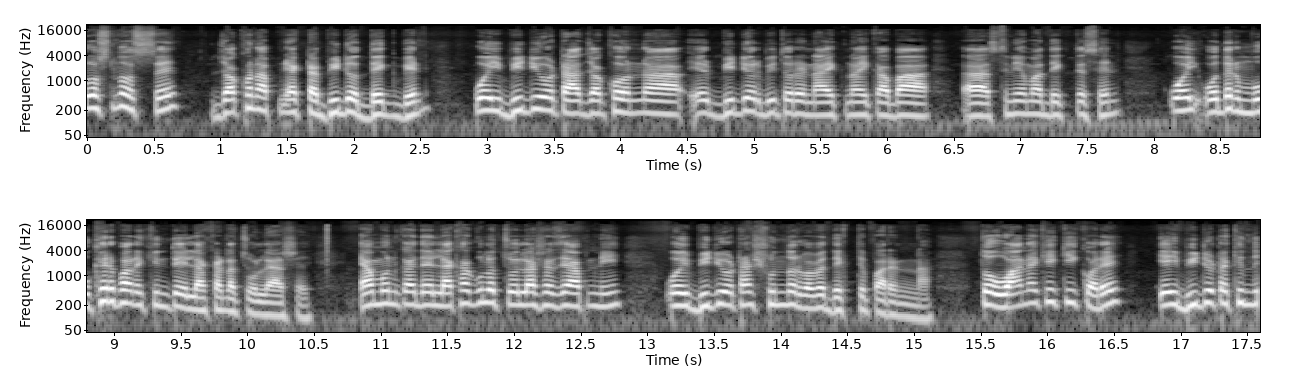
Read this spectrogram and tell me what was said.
প্রশ্ন হচ্ছে, যখন আপনি একটা ভিডিও দেখবেন, ওই ভিডিওটা যখন এর ভিডিওর ভিতরে নায়ক, নায়িকা বা সিনেমা দেখতেছেন, ওই ওদের মুখের পরে কিন্তু এই লেখাটা চলে আসে। এমন কায়দায় লেখাগুলো চলে আসে যে আপনি ওই ভিডিওটা সুন্দরভাবে দেখতে পারেন না। তো অনেকে কি করে? এই ভিডিওটা কিন্তু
